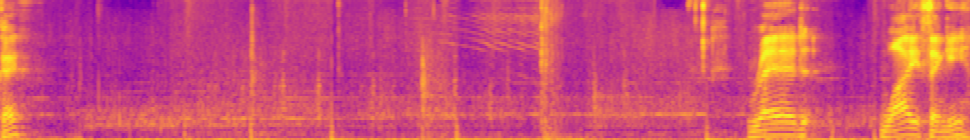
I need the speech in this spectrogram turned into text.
Okay. Red Y thingy.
